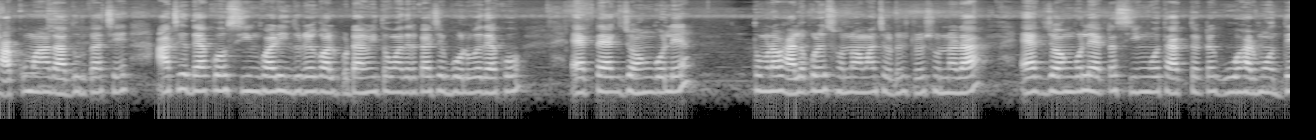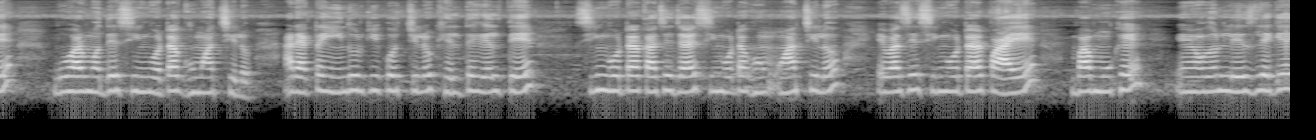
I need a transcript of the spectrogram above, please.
ঠাকুমা দাদুর কাছে। আজকে দেখো সিংহ আর ইঁদুরের গল্পটা আমি তোমাদের কাছে বলব দেখো, একটা এক জঙ্গলে। তোমরা ভালো করে শোনো আমার ছোটো ছোটো সোনারা। এক জঙ্গলে একটা সিংহ থাকতো একটা গুহার মধ্যে। গুহার মধ্যে সিংহটা ঘুমাচ্ছিল। আর একটা ইঁদুর কী করছিল? খেলতে খেলতে সিংহটার কাছে যায়, সিংহটা ঘুমাচ্ছিল। এবার সে সিংহটার পায়ে বা মুখে লেজ লেগে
